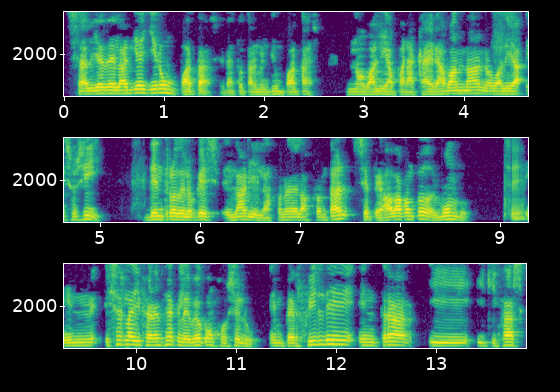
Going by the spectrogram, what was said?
salía del área y era un patas, era totalmente un patas. No valía para caer a banda, no valía, eso sí, dentro de lo que es el área y la zona de la frontal se pegaba con todo el mundo. Esa es la diferencia que le veo con José Lu. En perfil de entrar y, quizás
